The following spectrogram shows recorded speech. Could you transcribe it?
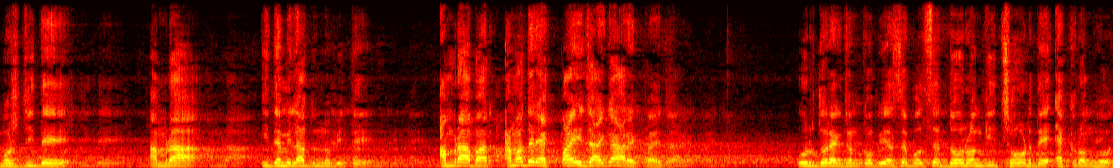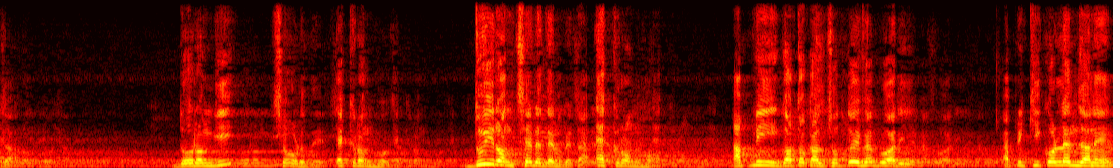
মসজিদে, আমরা ঈদে মিলাদুন্নবীতে আমরা আবার আমাদের এক পায়ে জায়গা আর এক পায়ে জায়গা। উর্দুর একজন কবি আছে, বলছে, দৌরঙ্গি ছোড় দে, এক রং হো যা। দোরঙ্গি ছোড় দে, এক রং হো যা। দুই রং ছেড়ে দেন বেটা, এক রং হোক। আপনি গতকাল চোদ্দই ফেব্রুয়ারি, আপনি কি করলেন জানেন?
